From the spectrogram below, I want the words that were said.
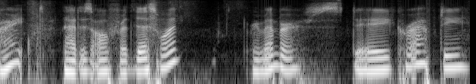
Alright, that is all for this one. Remember, stay crafty.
